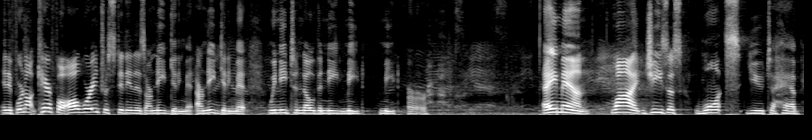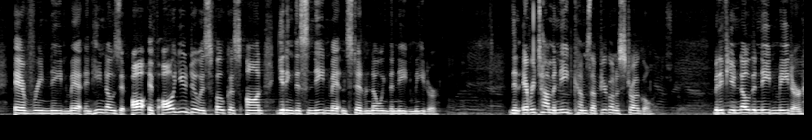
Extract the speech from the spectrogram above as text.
And if we're not careful, all we're interested in is our need getting met. Our need getting met. We need to know the need meet meter. Amen. Why? Jesus wants you to have every need met. And He knows that all, if all you do is focus on getting this need met instead of knowing the need meter, then every time a need comes up, you're going to struggle. But if you know the need meter,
